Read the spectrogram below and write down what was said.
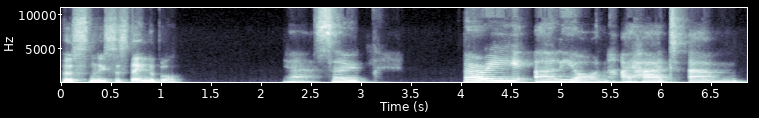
personally sustainable? Yeah, so very early on, I had um,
